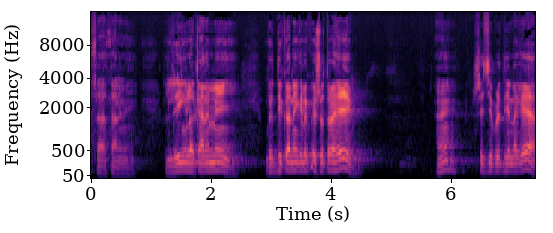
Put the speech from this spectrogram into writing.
स्थान में। लिंग लगाने में वृद्धि करने के लिए कोई सूत्र है? हैं? सिद्धि वृद्धि न गया?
